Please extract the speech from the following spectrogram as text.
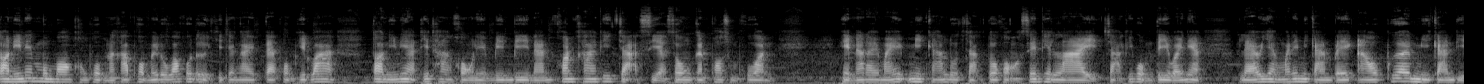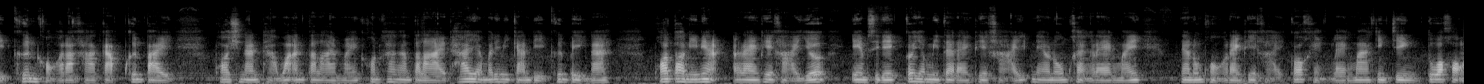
ตอนนี้ในมุมมองของผมนะครับผมไม่รู้ว่าคนอื่นคิดยังไง แต่ผมคิดว่าตอนนี้เนี่ยทิศทางของเหรียญ BNB นั้นค่อนข้างที่จะเสียทรงกันพอสมควร เห็นอะไรไหมมีการหลุดจากตัวของเส้นเทนไลน์จากที่ผมตีไว้เนี่ย แล้วยังไม่ได้มีการเบรกเอาเพื่อมีการดีดขึ้นของราคากลับขึ้นไป เพราะฉะนั้นถามว่าอันตรายไหมค่อนข้างอันตราย ถ้ายังไม่ได้มีการดีดขึ้นไปอีกนะ เพราะตอนนี้เนี่ยแรงเทขายเยอะ MCDX ก็ยังมีแต่แรงเทขายแนวโน้มแข็งแรงไหม แนวโน้มของแรงเทขายก็แข็งแรงมากจริง ๆ ตัวของ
